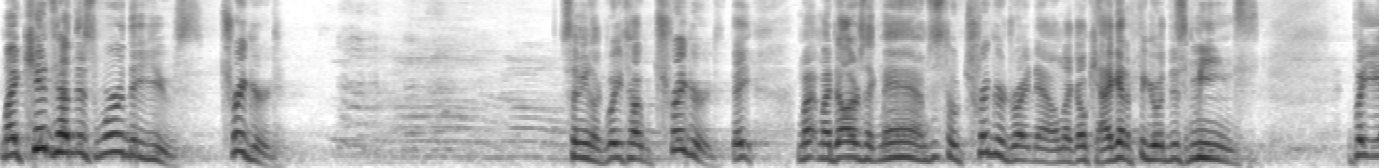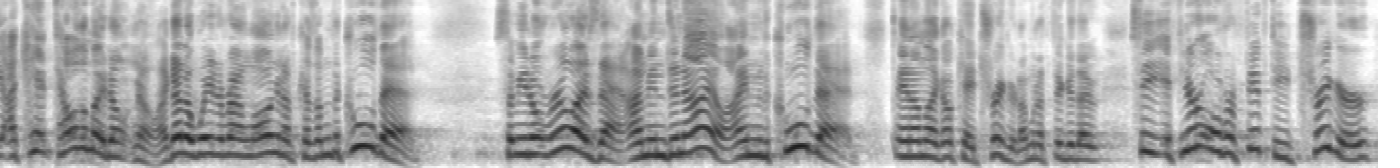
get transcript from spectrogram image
My kids have this word they use triggered. some of you are like, what are you talking Triggered. They, my, my daughter's like, man, I'm just so triggered right now. I'm like, okay, I got to figure what this means. But I can't tell them I don't know. I got to wait around long enough because I'm the cool dad. Some of you don't realize that. I'm in denial. I'm the cool dad. And I'm like, okay, triggered. I'm going to figure that out. See, if you're over 50, trigger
